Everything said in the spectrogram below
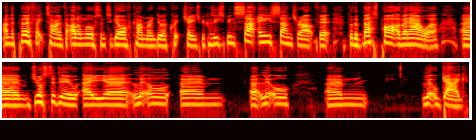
and the perfect time for Alan Wilson to go off camera and do a quick change because he's been sat in his Santa outfit for the best part of an hour um, just to do a uh, little, um, little, um, little gag.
